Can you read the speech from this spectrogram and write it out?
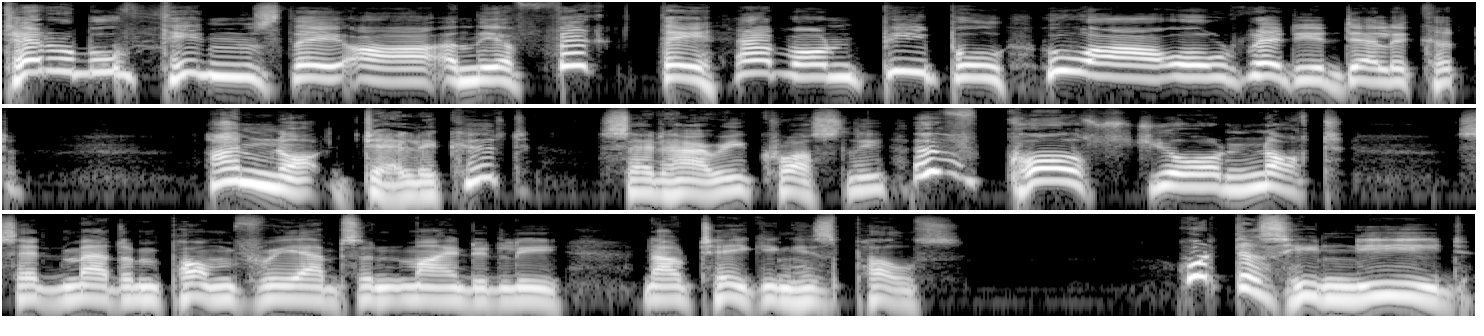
Terrible things they are, and the effect they have on people who are already delicate. I'm not delicate, said Harry crossly. Of course you're not, said Madame Pomfrey absent-mindedly, now taking his pulse. What does he need?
